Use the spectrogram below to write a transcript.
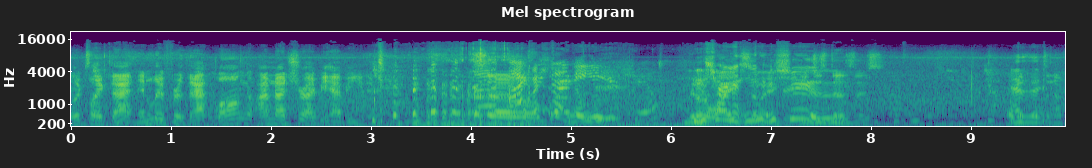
looked like that, and lived for that long, I'm not sure I'd be happy either. so What's trying to eat your shoe? He's trying to he's so eat his angry. He just does this. Okay, As that's enough.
